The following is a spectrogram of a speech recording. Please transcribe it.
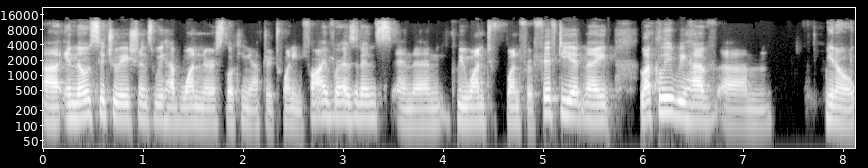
Uh, in those situations we have one nurse looking after 25 residents and then we want one for 50 at night. Luckily we have um, you know,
